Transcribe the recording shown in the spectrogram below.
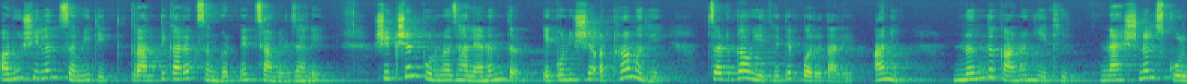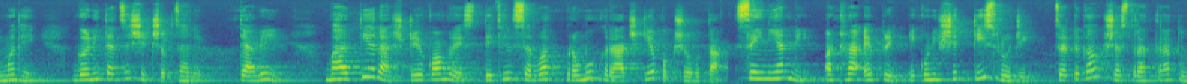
अनुशीलन समितीत क्रांतिकारक संघटनेत सामील झाले. शिक्षण पूर्ण झाल्यानंतर एकोणीसशे अठरामध्ये चटगाव येथे ते परत आले आणि नंदकानन येथील नॅशनल स्कूलमध्ये गणिताचे शिक्षक झाले. त्यावेळी भारतीय राष्ट्रीय काँग्रेस तेथील सर्वात प्रमुख राजकीय पक्ष होता. सेन यांनी अठरा एप्रिल एकोणीसशे तीस रोजी चटगाव शस्त्रास्त्रातून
